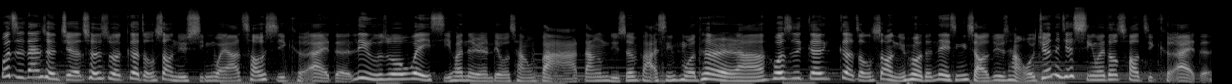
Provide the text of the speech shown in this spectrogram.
我只单纯觉得春树的各种少女行为啊，超级可爱的。例如说，为喜欢的人留长发，当女生发型模特儿啊，或是跟各种少女会有的内心小剧场，我觉得那些行为都超级可爱的。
